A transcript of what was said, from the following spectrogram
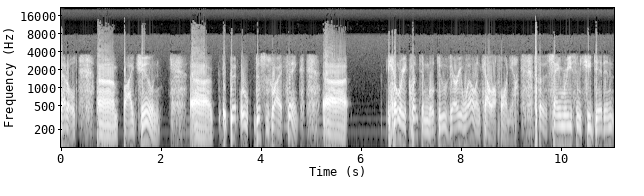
settled uh, by June. Uh, good, this is why I think. Uh, Hillary Clinton will do very well in California for the same reason she did in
